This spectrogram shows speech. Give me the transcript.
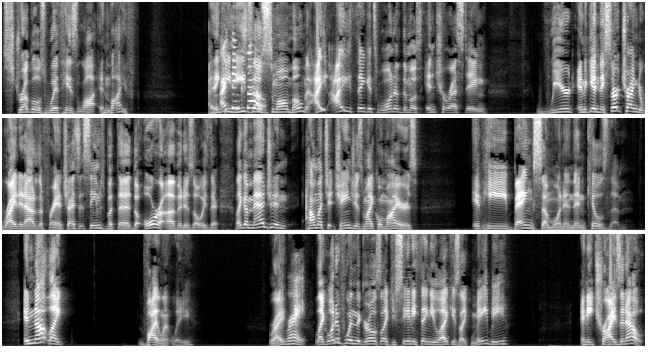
struggles with his lot in life. I think I he think needs so. those small moments. I, I think it's one of the most interesting, weird. And again, they start trying to write it out of the franchise, it seems, but the the aura of it is always there. Like imagine how much it changes Michael Myers if he bangs someone and then kills them, and not like violently, right? Right. Like, what if when the girl's like, "You see anything you like?" He's like, "Maybe," and he tries it out.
